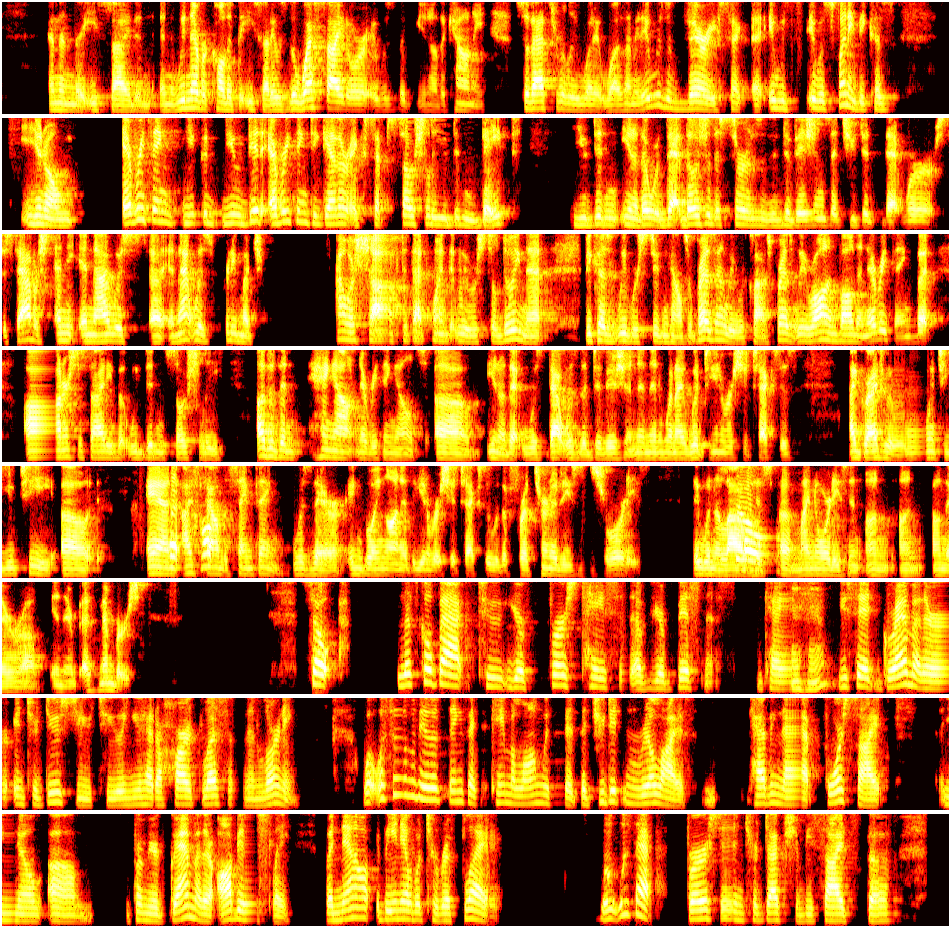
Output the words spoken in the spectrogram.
and then the east side, and, and we never called it the east side. It was the west side, or it was the you know the county. So that's really what it was. I mean, it was a very sec. Uh, it was it was funny because, you know, everything you could you did everything together except socially you didn't date you didn't you know there were that those are the sort of the divisions that you did that were established and and i was uh, and that was pretty much I was shocked at that point that we were still doing that because we were student council president, we were class president, we were all involved in everything, but honor society, but we didn't socially, other than hang out and everything else. Uh, you know, that was that was the division. And then when I went to University of Texas, I graduated, went to UT, uh, and but I found the same thing was there in going on at the University of Texas with the fraternities and sororities. They wouldn't allow so, his, uh, minorities in on on on their uh, in their as members. So let's go back to your first taste of your business. Okay. Mm-hmm. You said grandmother introduced you to you and you had a hard lesson in learning. What was some of the other things that came along with it that you didn't realize having that foresight, you know, um, from your grandmother, obviously, but now being able to reflect, what was that first introduction besides the,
